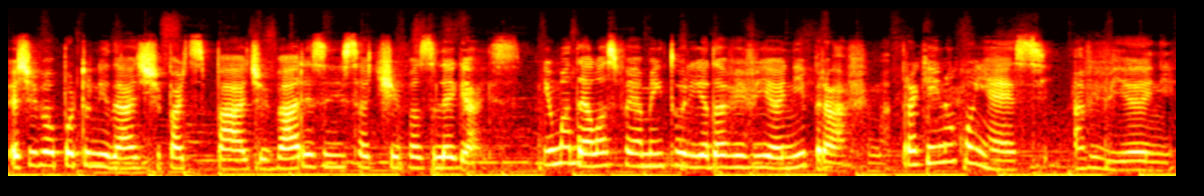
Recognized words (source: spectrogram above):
eu tive a oportunidade de participar de várias iniciativas legais. E uma delas foi a mentoria da Viviane Brafman. Para quem não conhece, a Viviane,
